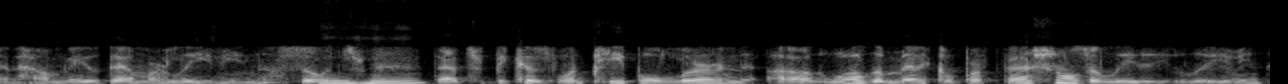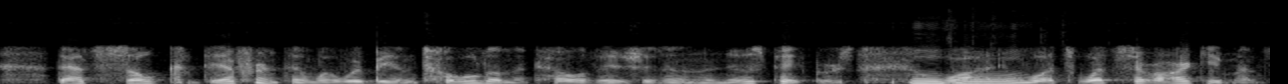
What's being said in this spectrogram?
and how many of them are leaving. So it's, that's because when people learn, uh, well, the medical professionals are leaving. That's so different than what we're being told on the television and the newspapers. Why? What's what's their arguments?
